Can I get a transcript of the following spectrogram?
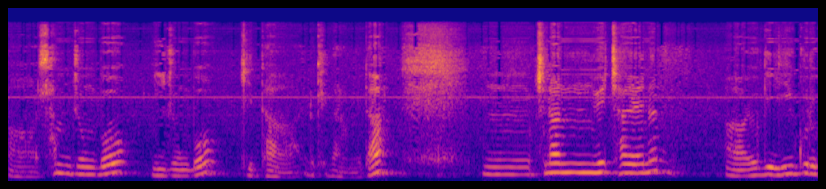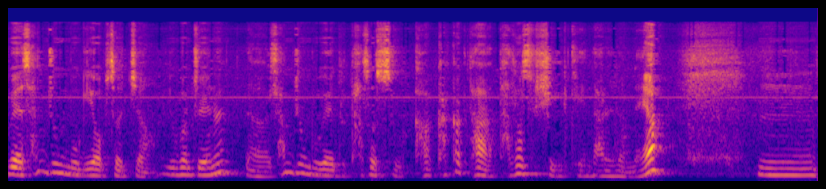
어, 3중보, 2중보, 기타 이렇게 나옵니다. 음, 지난 회차에는 어, 여기 이 그룹에 3중복이 없었죠. 이번 주에는 어, 3중복에도 다섯 수, 각각 다 다섯 수씩 이렇게 나눠졌네요. 음,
